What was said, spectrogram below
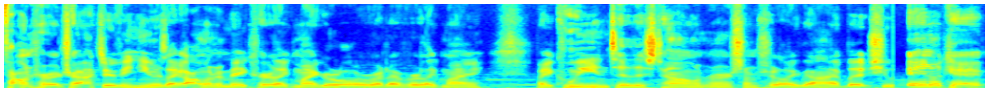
found her attractive and he was like i want to make her like my girl or whatever like my my queen to this town or some shit like that but she and okay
